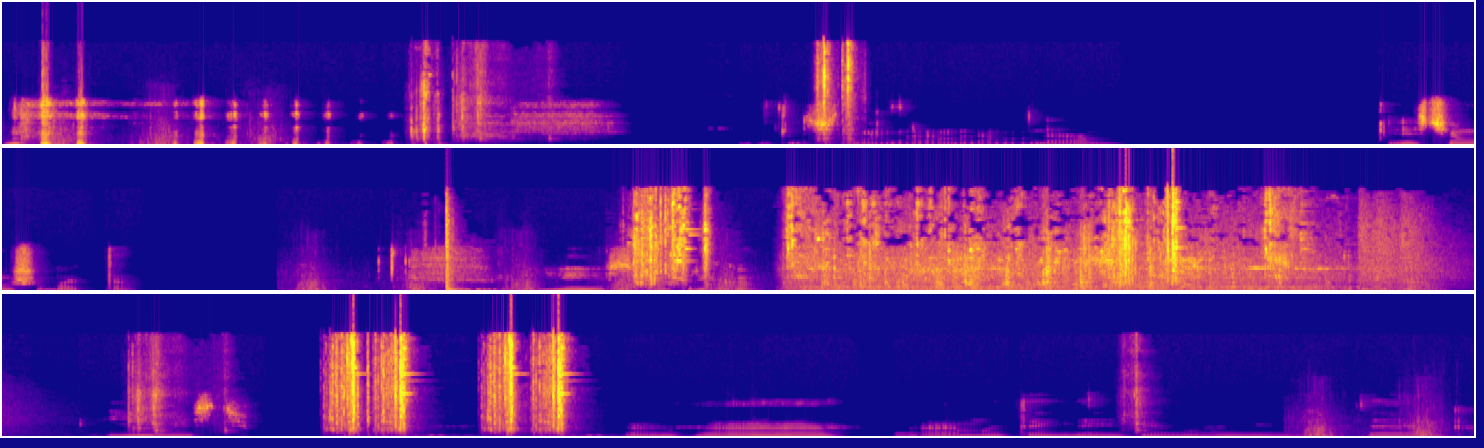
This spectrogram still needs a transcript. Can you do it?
Отличная игра, блин, да. Есть чем вышибать-то? Есть, смотри-ка. Смотри-ка. Есть. Ага. А мы тогда сделаем так.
